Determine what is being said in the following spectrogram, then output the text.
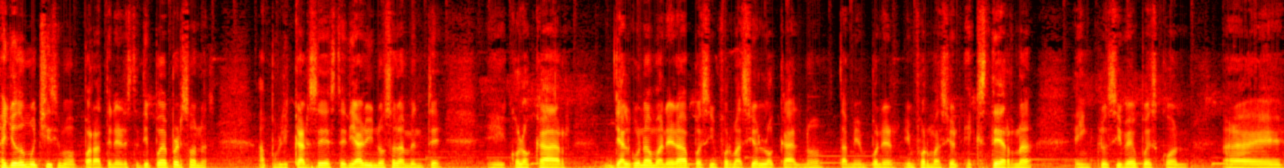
ayudó muchísimo para tener este tipo de personas a publicarse este diario y no solamente eh, colocar de alguna manera pues información local, ¿no? También poner información externa e inclusive pues con eh,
